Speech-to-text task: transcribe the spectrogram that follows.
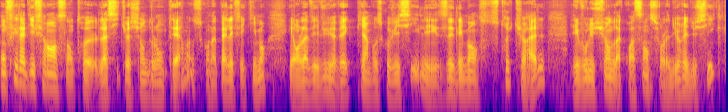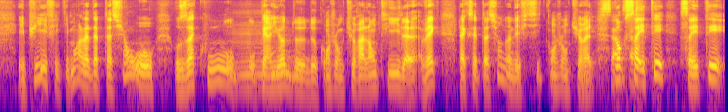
on fait la différence entre la situation de long terme, ce qu'on appelle effectivement, et on l'avait vu avec Pierre Moscovici, les éléments structurels, l'évolution de la croissance sur la durée du cycle, et puis effectivement l'adaptation aux, aux à-coups, aux, aux périodes de, de conjoncture ralentie, avec l'acceptation d'un déficit conjoncturel. ça- Donc ça- ça a été, ça a été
